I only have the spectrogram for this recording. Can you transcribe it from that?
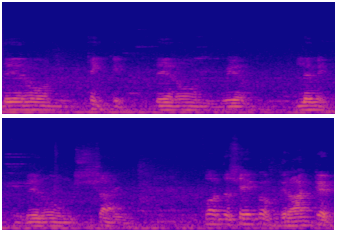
their own thinking, their own way of living, their own style. For the sake of granted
